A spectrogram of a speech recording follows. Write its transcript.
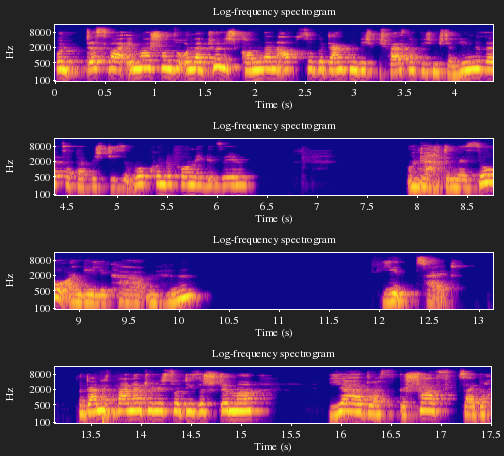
und das war immer schon so. Und natürlich kommen dann auch so Gedanken, wie ich, ich weiß noch, wie ich mich dann hingesetzt habe, habe ich diese Urkunde vor mir gesehen und dachte mir so, Angelika, mhm, Lebzeit. Und dann war natürlich so diese Stimme, ja, du hast es geschafft, sei doch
